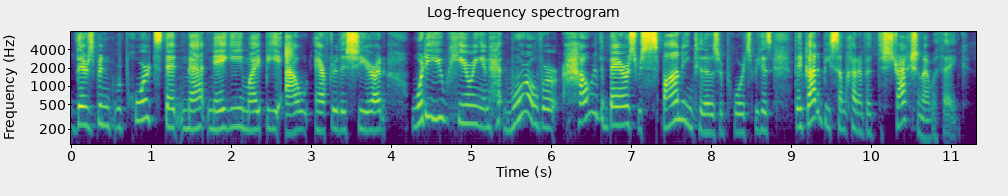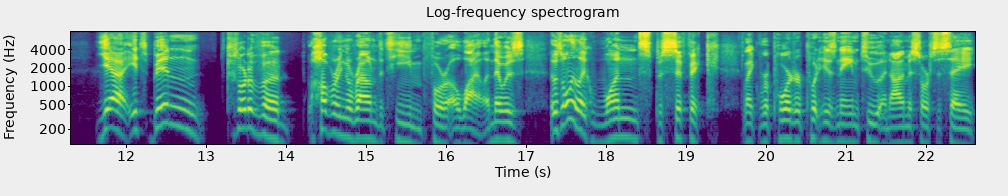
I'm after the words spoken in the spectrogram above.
there's been reports that Matt Nagy might be out after this year. What are you hearing? And moreover, how are the Bears responding to those reports? Because they've got to be some kind of a distraction, I would think. Yeah, it's been sort of a hovering around the team for a while and there was there was only like one specific like reporter put his name to anonymous sources say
